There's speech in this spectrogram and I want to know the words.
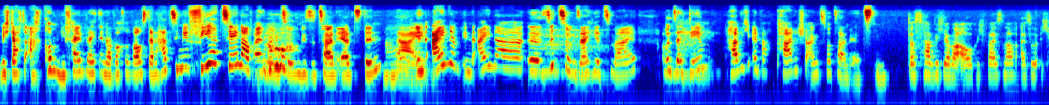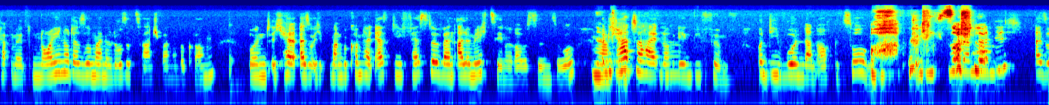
ich dachte, ach komm, die fallen vielleicht in der Woche raus. Dann hat sie mir vier Zähne auf einmal gezogen, diese Zahnärztin. Nein. In, einem, in einer äh, Sitzung, sag ich jetzt mal. Und seitdem habe ich einfach panische Angst vor Zahnärzten. Das habe ich aber auch. Ich weiß noch, also ich habe mit neun oder so meine lose Zahnspange bekommen. Und ich, also ich, man bekommt halt erst die feste, wenn alle Milchzähne raus sind, so. Ja, und ich hatte halt noch irgendwie fünf. Und die wurden dann auch gezogen. Oh, wirklich so schlimm. ich, also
